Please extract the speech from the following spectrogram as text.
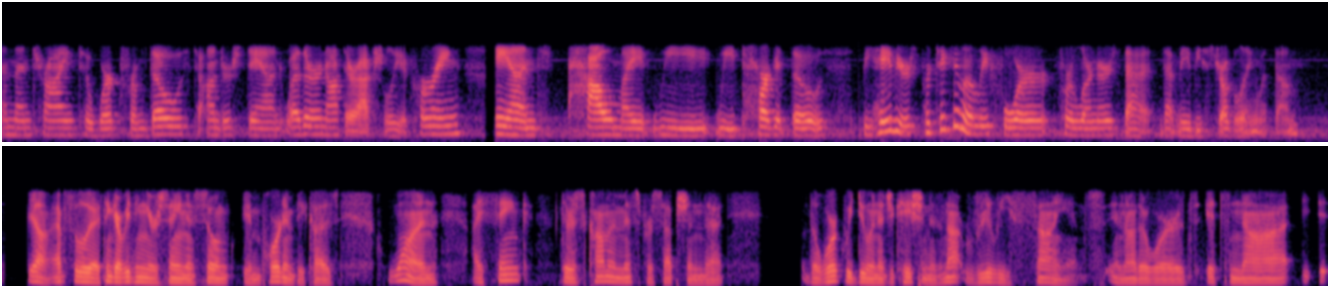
and then trying to work from those to understand whether or not they're actually occurring and how might we we target those behaviors particularly for for learners that that may be struggling with them. Yeah, absolutely. I think everything you're saying is so important because one, I think there's common misperception that the work we do in education is not really science. In other words, it's not. It,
